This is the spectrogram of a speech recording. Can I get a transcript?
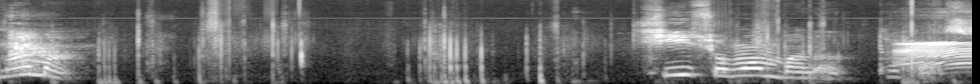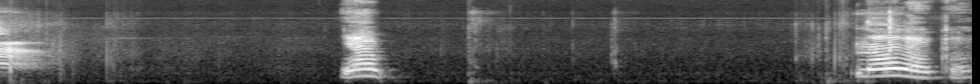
Lama. Çiğ somon balığı. Takas. Ya ne alaka?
